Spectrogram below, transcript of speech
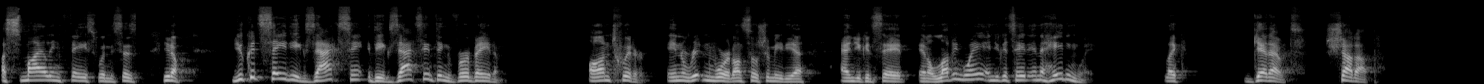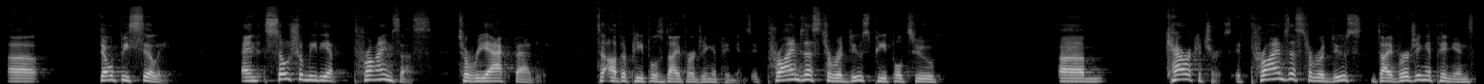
a smiling face when he says, you know, you could say the exact same the exact same thing verbatim on Twitter, in written word, on social media, and you can say it in a loving way and you can say it in a hating way like get out, shut up, uh, don't be silly. And social media primes us to react badly to other people's diverging opinions. It primes us to reduce people to um, caricatures. It primes us to reduce diverging opinions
